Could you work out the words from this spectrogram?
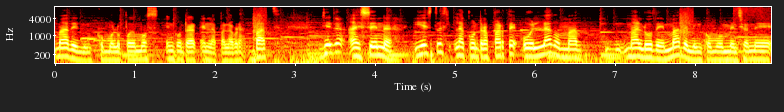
Madeline, como lo podemos encontrar en la palabra Bat. Llega a escena y esta es la contraparte o el lado malo de Madeline, como mencioné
